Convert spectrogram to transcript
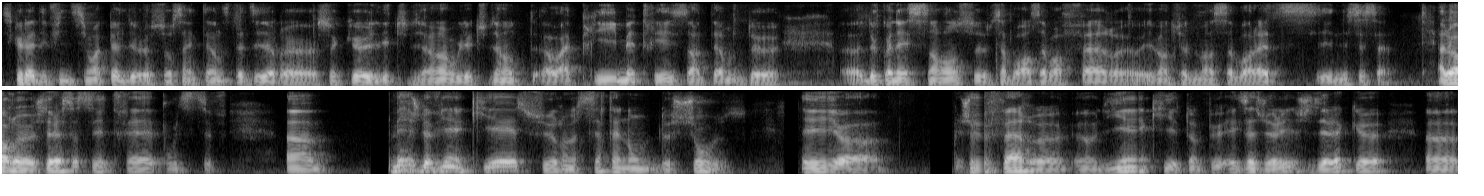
ce que la définition appelle des ressources internes, c'est-à-dire euh, ce que l'étudiant ou l'étudiante a appris, maîtrise en termes de, euh, de connaissances, savoir, savoir-faire, euh, éventuellement savoir-être si nécessaire. Alors, je dirais ça, c'est très positif. mais je deviens inquiet sur un certain nombre de choses. Et je vais faire euh, un lien qui est un peu exagéré. Je dirais que euh,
